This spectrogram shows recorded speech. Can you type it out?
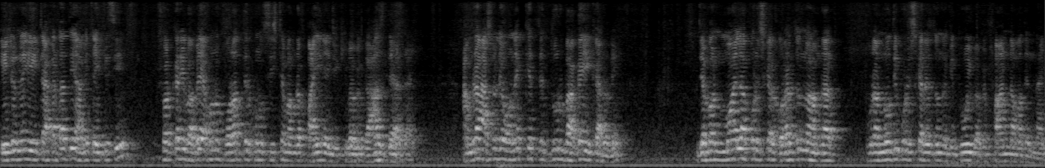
এই জন্য এই টাকাটা দিয়ে আমি চাইতেছি সরকারি ভাবে এখনও বরাদ্দের কোনো সিস্টেম আমরা পাই নাই যে কীভাবে গাছ দেয়া যায়। আমরা আসলে অনেক ক্ষেত্রে দুর্ভাগা এই কারণে। যেমন ময়লা পরিষ্কার করার জন্য আমরা পুরা নদী পরিষ্কারের জন্য কিন্তু ওইভাবে ফান্ড আমাদের নাই।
